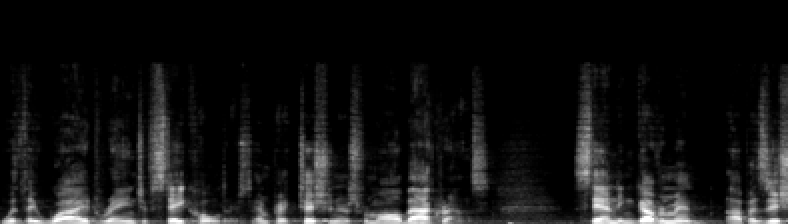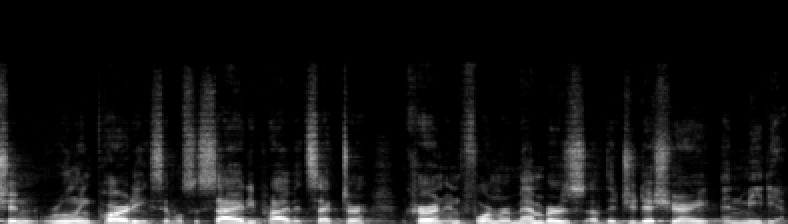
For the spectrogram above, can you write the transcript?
with a wide range of stakeholders and practitioners from all backgrounds standing government, opposition, ruling party, civil society, private sector, current and former members of the judiciary, and media.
